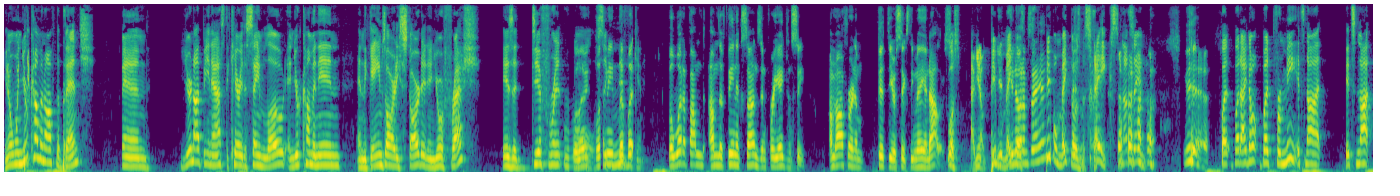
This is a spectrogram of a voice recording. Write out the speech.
You know, when you're coming off the bench and you're not being asked to carry the same load and you're coming in and the game's already started and you're fresh is a different role. let me- well, let me- but- but- significant. But what if I'm I'm the Phoenix Suns in free agency? I'm offering him fifty or sixty million dollars. well, uh, you know, people You- make you know those, what I'm saying? People make those mistakes. I'm not saying yeah, but but I don't but for me it's not it's not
